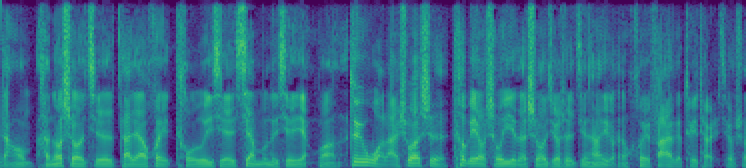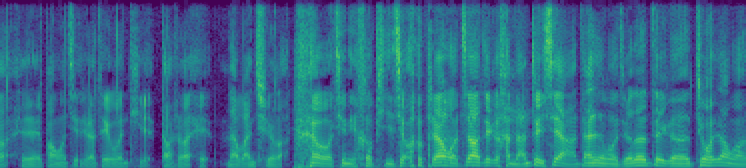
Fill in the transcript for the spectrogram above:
然后很多时候，其实大家会投入一些羡慕的一些眼光。对于我来说是特别有收益的时候，就是经常有人会发个 Twitter，就说：“哎，帮我解决这个问题。”到时候哎来湾区了，我请你喝啤酒。虽然我知道这个很难兑现啊，但是我觉得这个就会让我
